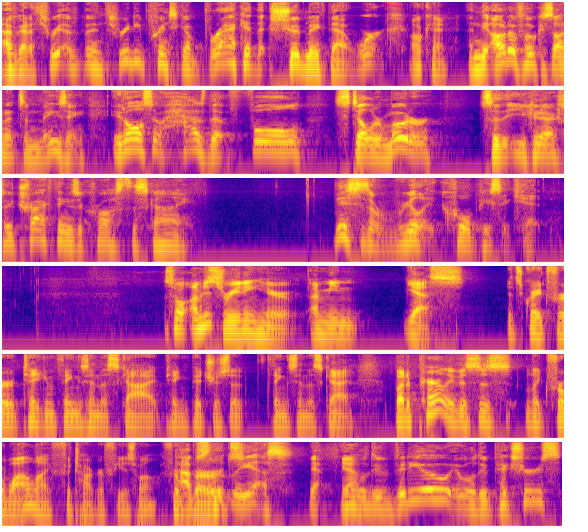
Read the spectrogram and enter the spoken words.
I've got a three. I've been 3D printing a bracket that should make that work. Okay. And the autofocus on it's amazing. It also has that full stellar motor, so that you can actually track things across the sky. This is a really cool piece of kit. So I'm just reading here. I mean, yes, it's great for taking things in the sky, taking pictures of things in the sky. But apparently, this is like for wildlife photography as well, for birds. Absolutely, yes. Yeah. Yeah. It will do video, it will do pictures.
